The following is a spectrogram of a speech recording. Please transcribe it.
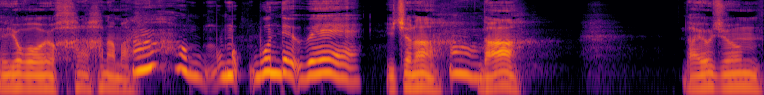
요거 하나 하나만. 어? 어, 뭐, 뭔데, 왜? 있잖아. 어. 나, 나 요즘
